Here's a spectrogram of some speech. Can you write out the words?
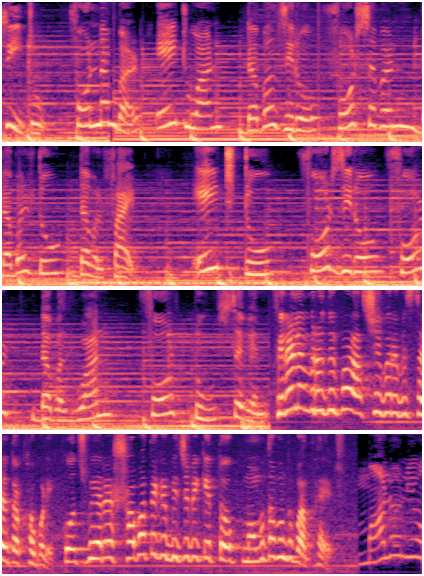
three two phone number eight one double zero four seven double two double five eight two four zero four double one four two seven ফিরে এলাম বিরতির পর আসছে এবারে বিস্তারিত খবরে। কোচবিহারের সভা থেকে বিজেপিকে তোপ মমতা বন্দ্যোপাধ্যায়ের। মাননীয়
